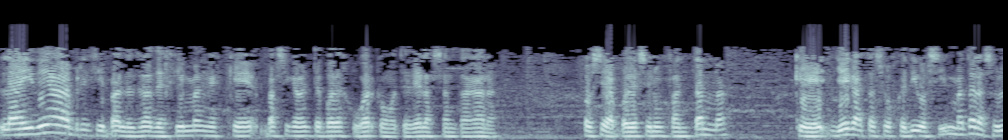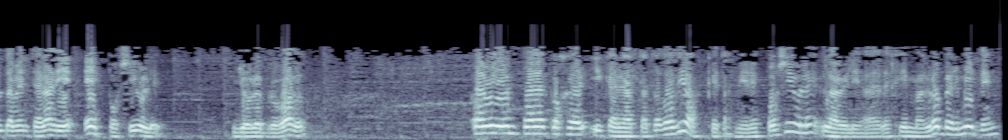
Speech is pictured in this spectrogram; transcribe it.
la idea principal detrás de Hitman es que básicamente puedes jugar como te dé la santa gana. O sea, puedes ser un fantasma que llega hasta su objetivo sin matar absolutamente a nadie. Es posible. Yo lo he probado. O bien puedes coger y cargarte a todo Dios, que también es posible. Las habilidades de Hitman lo permiten.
